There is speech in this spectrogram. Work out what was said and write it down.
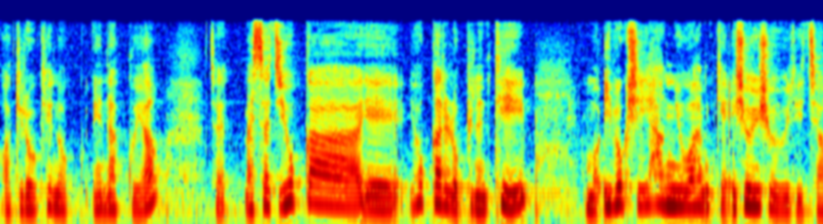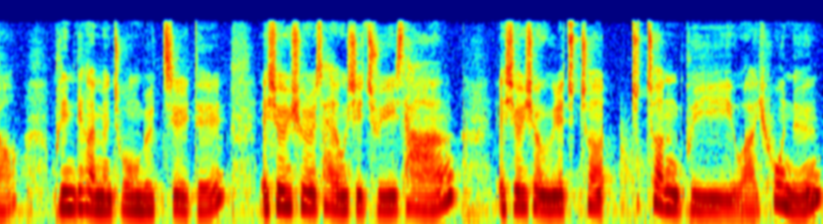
어, 기록해 놓 해놨고요. 자, 마사지 효과의 효과를 높이는 팁. 뭐 입욕시 향유와 함께 essential oil이죠. blending하면 좋은 물질들, essential 사용 시 주의 사항, essential oil의 추천 추천 부위와 효능,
